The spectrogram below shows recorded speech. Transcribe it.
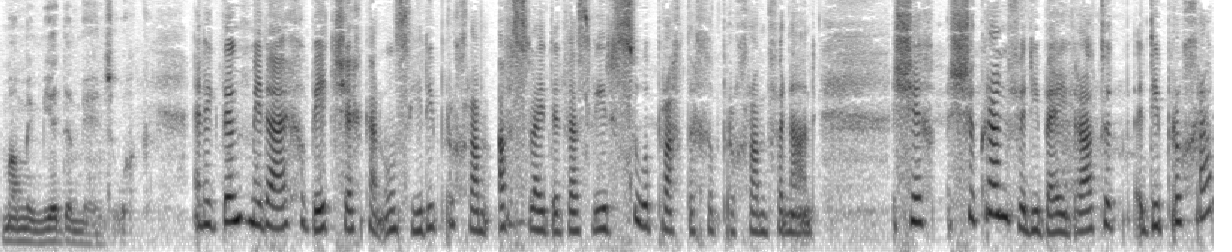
maar my medemens ook. En ek dink met daai gebed Sheikh kan ons hierdie program afsluit. Dit was weer so 'n pragtige program vanaand. Sheikh, shukran vir die bydrae tot die program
